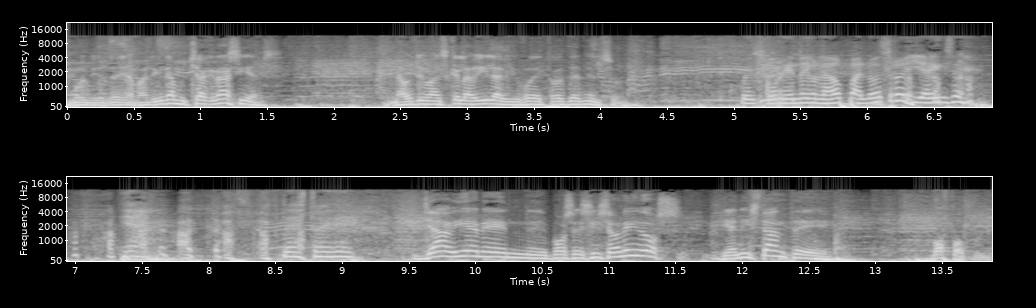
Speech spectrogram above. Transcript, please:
Muy bien, doña Marina, muchas gracias. La última vez que la vi, la vi fue detrás de Nelson. Pues corriendo de un lado para el otro y ahí se... Ya, ya estoy de... Ya vienen eh, voces y sonidos y en instante, Voz Populi.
